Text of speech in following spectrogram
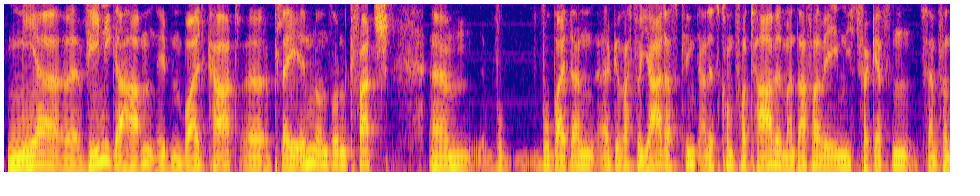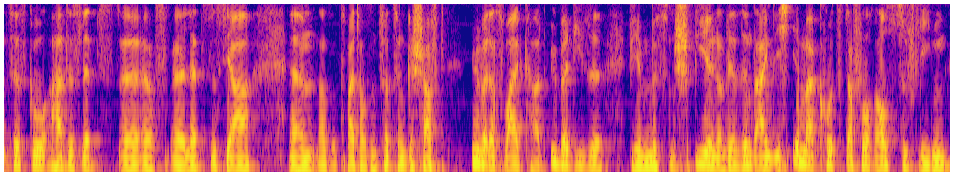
mehr, äh, weniger haben, neben Wildcard, äh, Play-In und so ein Quatsch, ähm, wo, wobei dann äh, gesagt wird, ja, das klingt alles komfortabel, man darf aber eben nicht vergessen, San Francisco hat es letzt, äh, äh, letztes Jahr, ähm, also 2014 geschafft, über das Wildcard, über diese, wir müssen spielen und wir sind eigentlich immer kurz davor rauszufliegen,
